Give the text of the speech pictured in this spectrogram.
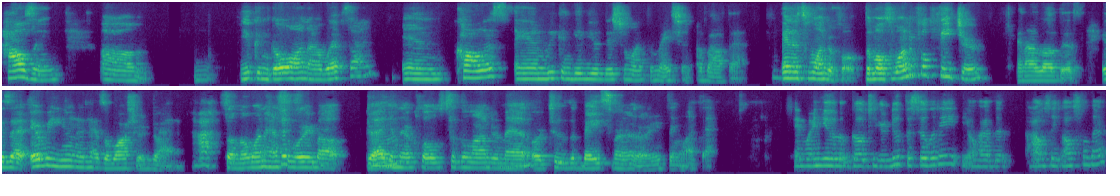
housing, um, you can go on our website and call us and we can give you additional information about that. And it's wonderful. The most wonderful feature, and I love this, is that every unit has a washer and dryer. Ah. So no one has to worry about dragging mm-hmm. their clothes to the laundromat mm-hmm. or to the basement or anything like that. And when you go to your new facility, you'll have the housing also there?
